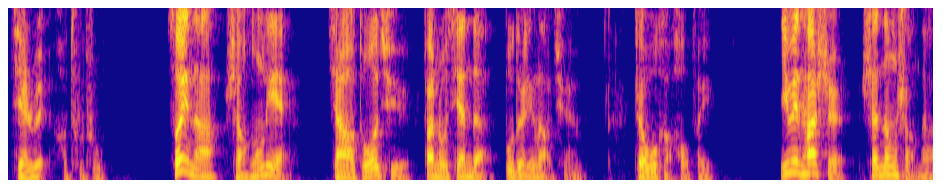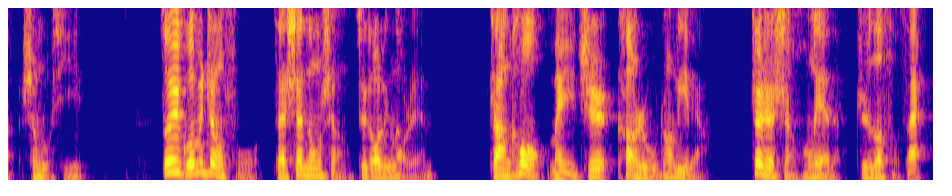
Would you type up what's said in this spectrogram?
尖锐和突出。所以呢，沈鸿烈想要夺取范仲先的部队领导权，这无可厚非，因为他是山东省的省主席，作为国民政府在山东省最高领导人，掌控每支抗日武装力量，这是沈鸿烈的职责所在。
